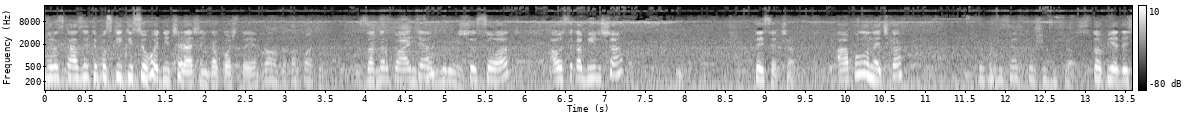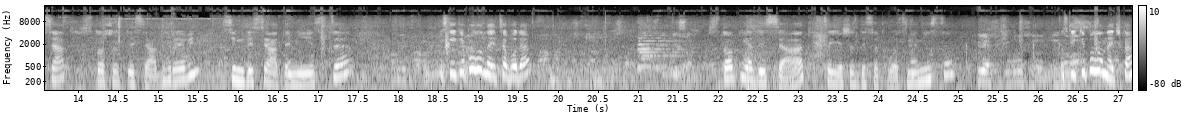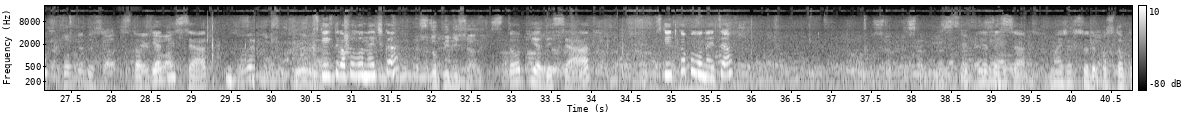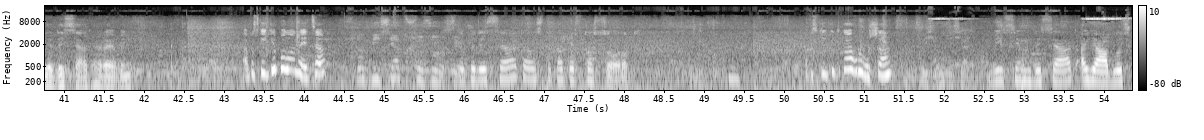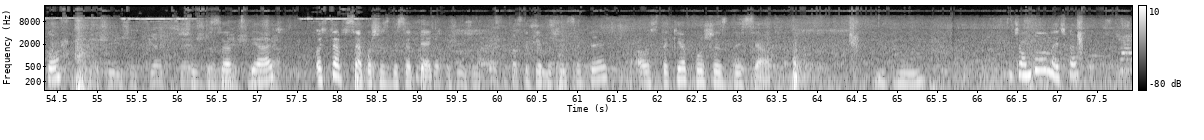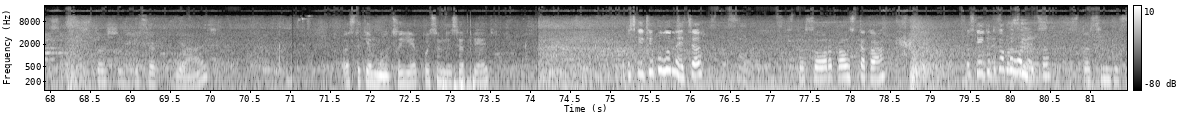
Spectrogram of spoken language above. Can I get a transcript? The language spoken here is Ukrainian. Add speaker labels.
Speaker 1: Ну розказуйте, по скільки сьогодні черешенька коштує?
Speaker 2: Да, Закарпаття.
Speaker 1: Закарпаття
Speaker 2: 600
Speaker 1: 600, а ось така більша 1000. А полуничка
Speaker 2: 150-160.
Speaker 1: 150, 160 гривень, 70 місце. Скільки полуниця буде? 150, це є 68 місце. По скільки полуничка?
Speaker 3: 150.
Speaker 1: 150. Скільки така полуничка?
Speaker 3: 150.
Speaker 1: 150. Скільки така полуниця? 150. Майже всюди по 150 гривень. А по скільки полуниця?
Speaker 2: 150, 140.
Speaker 1: 150, а ось така по 140. Скільки така груша?
Speaker 2: 80.
Speaker 1: 80. А яблучко?
Speaker 2: 65, це
Speaker 1: 65. Ось це все по 65.
Speaker 2: По 65,
Speaker 1: Ось таке по 65, а ось таке по 60. Угу. Чому полуничка? 165. Ось таке муцу є по 75. А по скільки полуниця? 140, а ось така. По скільки така полуниця? 170.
